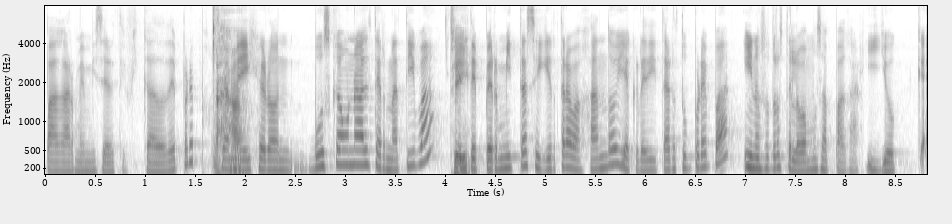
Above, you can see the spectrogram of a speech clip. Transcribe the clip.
pagarme mi certificado de prepa. O sea, Ajá. me dijeron, busca una alternativa que te permita seguir trabajando y acreditar tu prepa y nosotros te lo vamos a pagar. Y yo, ¿qué?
